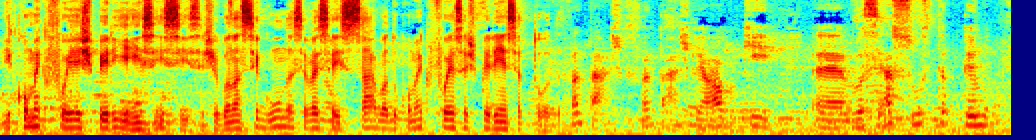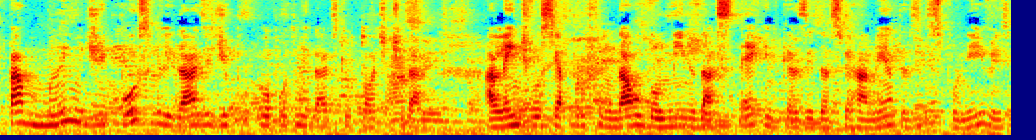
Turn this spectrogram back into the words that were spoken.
E como é que foi a experiência em si? Você chegou na segunda, você vai sair sábado, como é que foi essa experiência toda? Fantástico, fantástico. É algo que é, você assusta pelo tamanho de possibilidades e de oportunidades que o TOT te dá. Além de você aprofundar o domínio das técnicas e das ferramentas disponíveis,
